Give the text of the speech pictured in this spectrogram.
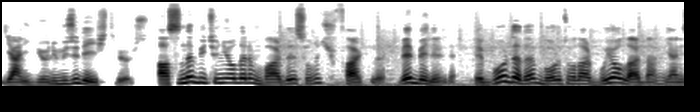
yani yönümüzü değiştiriyoruz. Aslında bütün yolların vardığı sonuç farklı ve belirli. Ve burada da Borutolar bu yollardan yani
